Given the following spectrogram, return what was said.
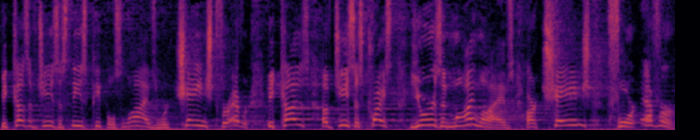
Because of Jesus, these people's lives were changed forever. Because of Jesus Christ, yours and my lives are changed forever.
